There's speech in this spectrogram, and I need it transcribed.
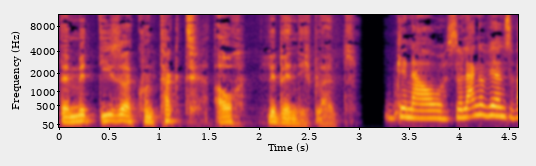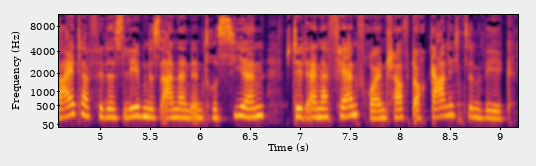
damit dieser Kontakt auch lebendig bleibt. Genau, solange wir uns weiter für das Leben des anderen interessieren, steht einer Fernfreundschaft auch gar nichts im Weg.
